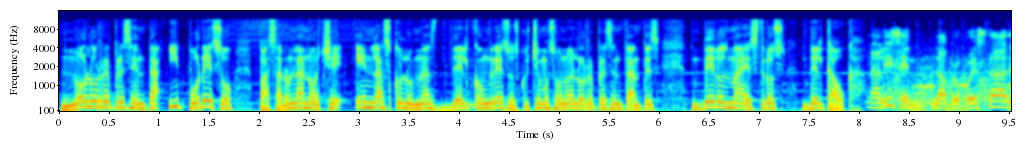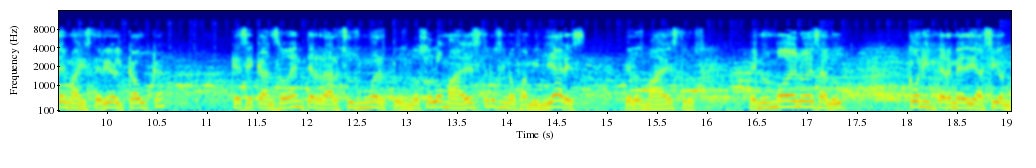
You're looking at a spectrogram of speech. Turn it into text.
no lo representa y por eso pasaron la noche en las columnas del Congreso. Escuchemos a uno de los representantes de los maestros del Cauca. Analicen la propuesta del Magisterio del Cauca que se cansó de enterrar sus muertos, no solo maestros, sino familiares de los maestros, en un modelo de salud con intermediación.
